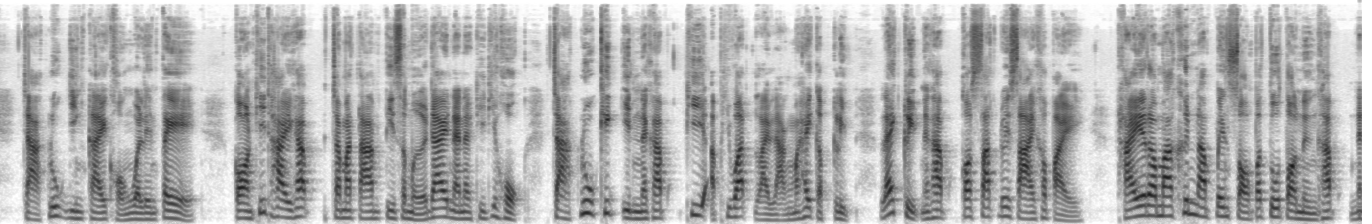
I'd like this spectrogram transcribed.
4 จากลูกยิงไกลของวาเลนเต้ก่อนที่ไทยครับจะมาตามตีเสมอได้ในนาทีที่ 6 จากลูกคิกอินนะครับที่อภิวัตไหลหลังมาให้กับกริดและกริดนะครับก็ซัดด้วยซ้ายเข้าไป ไทยเรามาขึ้นนำเป็น 2 ประตูต่อหนึ่งครับ ใน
